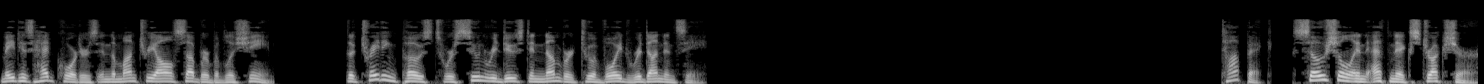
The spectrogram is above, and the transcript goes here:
made his headquarters in the Montreal suburb of Lachine. The trading posts were soon reduced in number to avoid redundancy. Social and ethnic structure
